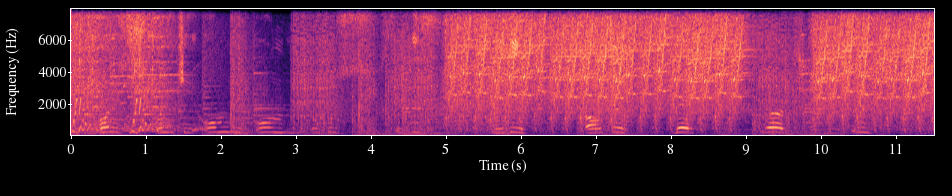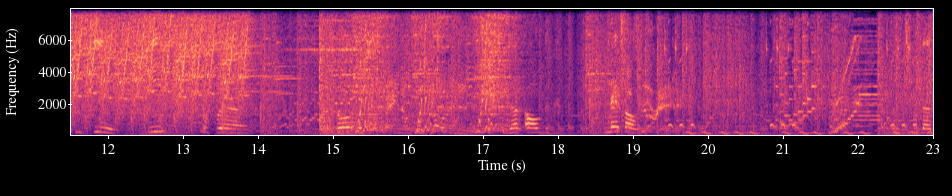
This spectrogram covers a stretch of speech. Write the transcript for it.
11, 13, 12, 11, 19, 8, 7, 6, 5, 4, 3, 2, 1, 0. Doğru. Güzel aldık. Net aldık. Net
